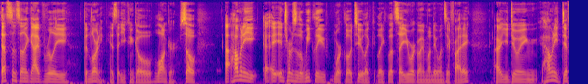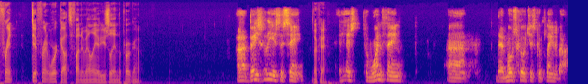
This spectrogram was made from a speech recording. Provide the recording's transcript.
that's something I've really been learning is that you can go longer. So, uh, how many uh, in terms of the weekly workload too? Like like let's say you were going Monday, Wednesday, Friday, are you doing how many different different workouts fundamentally are usually in the program? Uh, basically, it's the same. Okay. It's the one thing uh, that most coaches complain about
